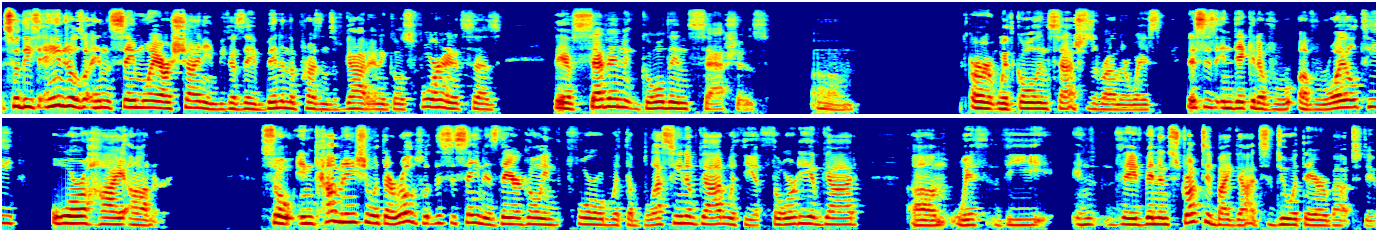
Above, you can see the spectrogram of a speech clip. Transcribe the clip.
So these angels in the same way are shining because they've been in the presence of God. And it goes forward and it says they have seven golden sashes, um, or with golden sashes around their waist. This is indicative of royalty or high honor. So, in combination with their robes, what this is saying is they are going forward with the blessing of God, with the authority of God, um, with the in, they've been instructed by God to do what they are about to do.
